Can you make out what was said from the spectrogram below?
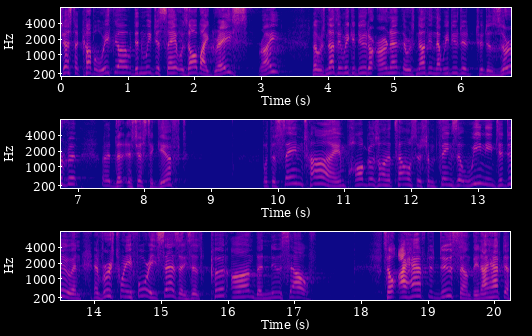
just a couple weeks ago, didn't we just say it was all by grace, right? There was nothing we could do to earn it, there was nothing that we do to, to deserve it, uh, that it's just a gift. But at the same time, Paul goes on to tell us there's some things that we need to do. And in verse 24, he says that. He says, Put on the new self. So I have to do something. I have to,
